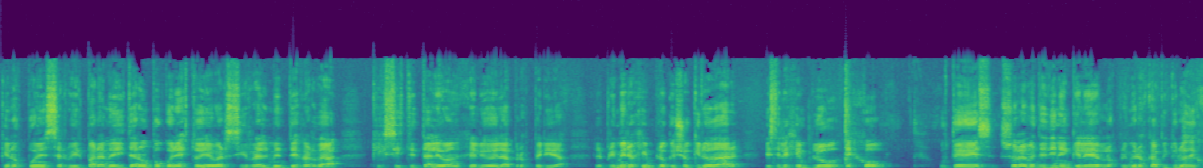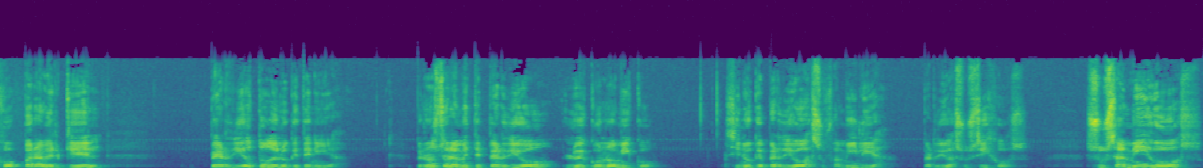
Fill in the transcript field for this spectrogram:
que nos pueden servir para meditar un poco en esto y a ver si realmente es verdad que existe tal evangelio de la prosperidad. El primer ejemplo que yo quiero dar es el ejemplo de Job. Ustedes solamente tienen que leer los primeros capítulos de Job para ver que él perdió todo lo que tenía. Pero no solamente perdió lo económico, sino que perdió a su familia, perdió a sus hijos. Sus amigos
